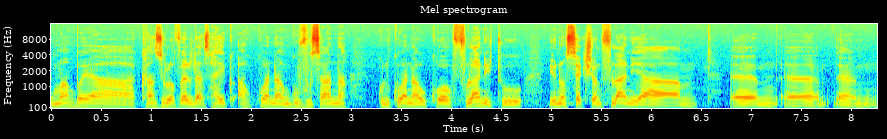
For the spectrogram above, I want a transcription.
mambo ya Council of Elders haikuwa na nguvu sana. Kulikuwa na ukoo fulani tu, you know, section fulani ya um, um, um,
